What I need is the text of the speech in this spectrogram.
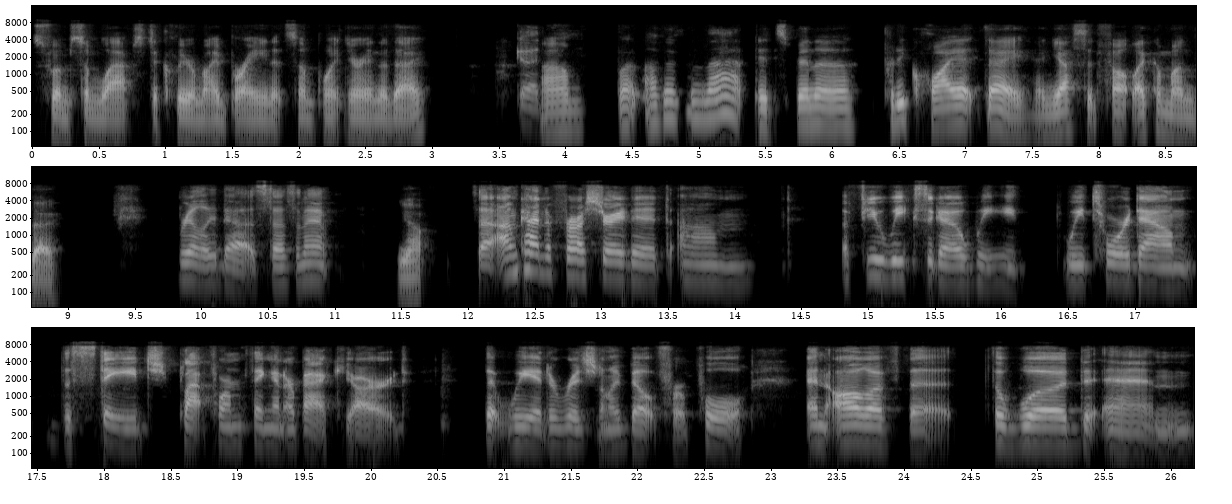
swim some laps to clear my brain at some point during the day. Good. Um, but other than that, it's been a pretty quiet day. And yes, it felt like a Monday. Really does, doesn't it? Yep. So I'm kind of frustrated. Um, a few weeks ago, we we tore down the stage platform thing in our backyard that we had originally built for a pool, and all of the the wood and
